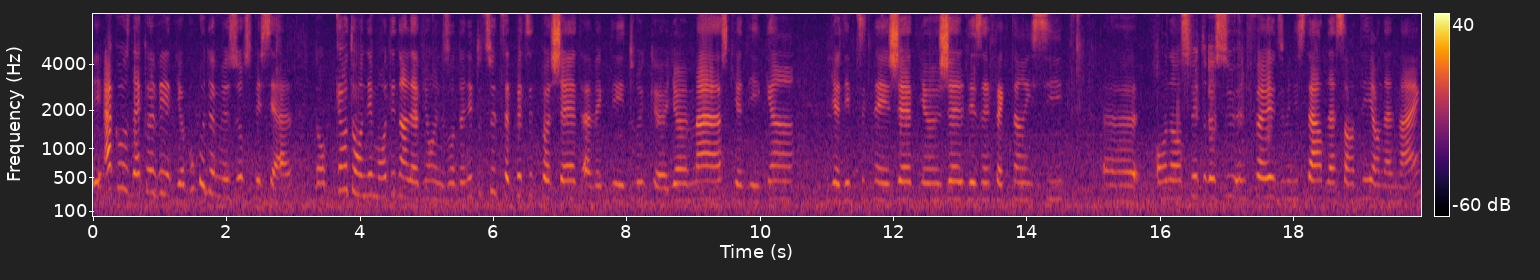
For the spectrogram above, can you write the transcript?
Et à cause de la COVID, il y a beaucoup de mesures spéciales. Donc, quand on est monté dans l'avion, ils nous ont donné tout de suite cette petite pochette avec des trucs. Euh, il y a un masque, il y a des gants, il y a des petites lingettes, il y a un gel désinfectant ici. Euh, on a ensuite reçu une feuille du ministère de la Santé en Allemagne,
